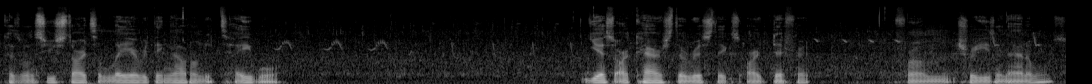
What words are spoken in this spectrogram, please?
Because once you start to lay everything out on the table, yes, our characteristics are different from trees and animals.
